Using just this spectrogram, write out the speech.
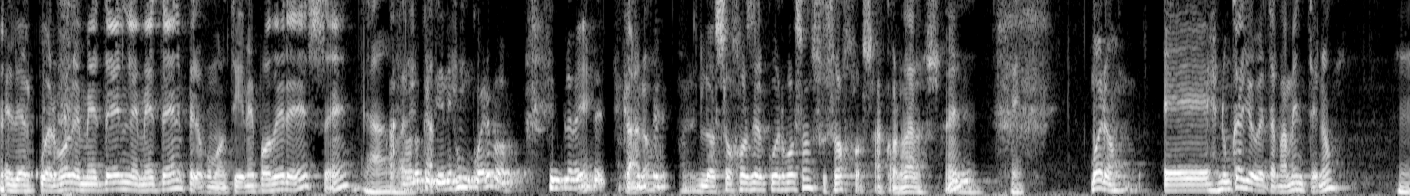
el del cuervo le meten, le meten, pero como tiene poderes, ¿eh? Ah, Hace- no, lo que tiene es un cuervo, simplemente. ¿eh? Claro, los ojos del cuervo son sus ojos, acordaros. ¿eh? Sí. Bueno, eh, nunca llueve eternamente, ¿no? Mm.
